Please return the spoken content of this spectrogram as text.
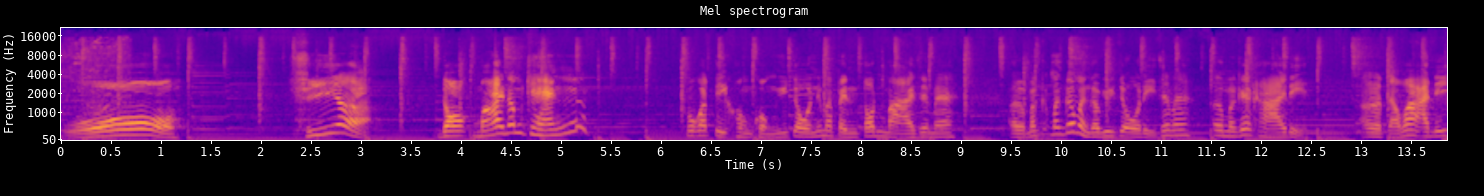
โอ้เชี่ย ดอกไม้น้ำแข็ง ปกติของของวิโจนี่มันเป็นต้นไม้ใช่ไหมเออมันมันก็เหมือนกับวิโจดิใช่ไหมเออมันคล้ายๆดิเออแต่ว่าอันนี้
